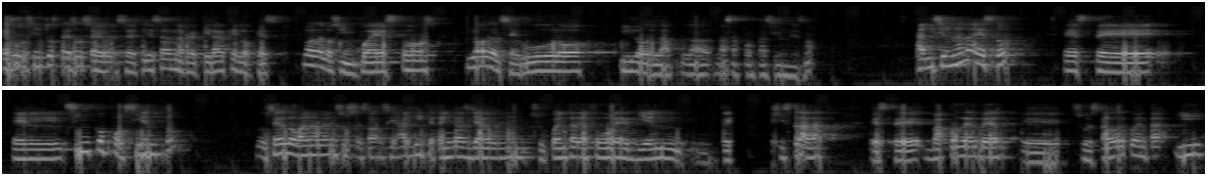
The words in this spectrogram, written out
Esos 200 pesos se, se, empiezan a retirar, que lo que es lo de los impuestos, lo del seguro y lo de la, la, las aportaciones, ¿no? Adicional a esto, este, el 5%, ustedes lo van a ver en sus estados, si alguien que tengas ya su cuenta de Afore bien registrada, este, va a poder ver eh, su estado de cuenta y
